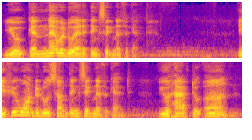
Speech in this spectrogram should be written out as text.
you can never do anything significant. If you want to do something significant, you have to earn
